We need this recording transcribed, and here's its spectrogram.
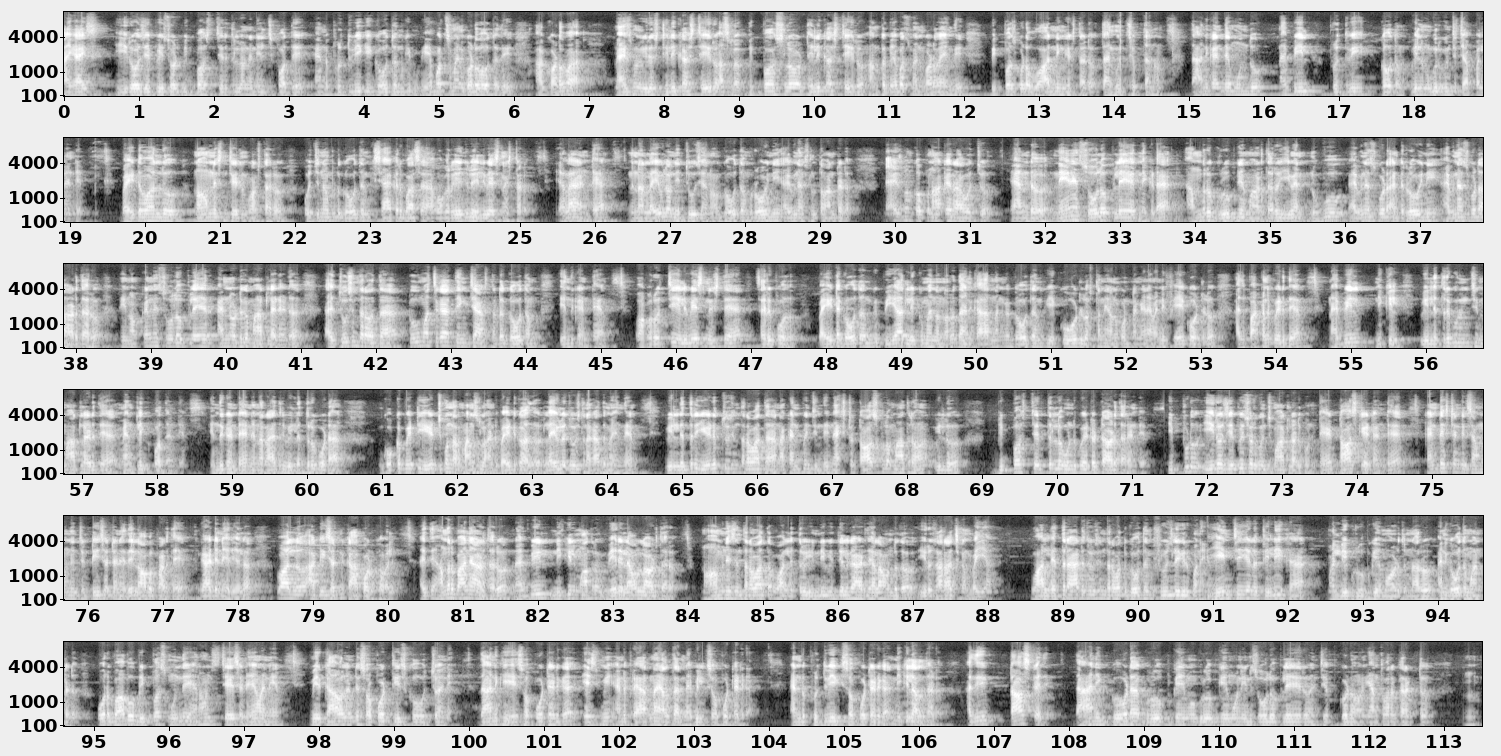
Hi guys ఈరోజు episode Bigg Boss చరిత్రలోనే నిలిచిపోద్ది అండ్ పృథ్వీకి గౌతమ్కి బీభత్సమైన గొడవ అవుతుంది. ఆ గొడవ మ్యాక్సిమం ఈరోజు టెలికాస్ట్ చేయరు. అసలు బిగ్ బాస్లో టెలికాస్ట్ చేయరు. అంత బీభత్సమైన గొడవ అయింది. బిగ్ బాస్ కూడా వార్నింగ్ ఇస్తాడు. దాని గురించి చెప్తాను. దానికంటే ముందు నబీల్ పృథ్వీ గౌతమ్ వీళ్ళ ముగ్గురు గురించి చెప్పాలంటే. బయట వాళ్ళు నామినేషన్ చేయడానికి వస్తారు. వచ్చినప్పుడు గౌతమ్కి శేఖర్ భాష ఒక రేంజ్లో ఎలివేషన్ ఇస్తాడు. ఎలా అంటే నిన్న లైవ్లో నేను చూశాను. గౌతమ్ రోహిణి అవినాష్లతో అంటాడు. మ్యాక్సిమం కప్పు నాకే రావచ్చు. అండ్ నేనే సోలో ప్లేయర్ని ఇక్కడ. అందరూ గ్రూప్ గేమ్ ఆడతారు. ఈవెన్ నువ్వు అవినాష్ కూడా అంటే రోహిణి అవినాష్ కూడా ఆడతారు. నేను ఒక్కడినే సోలో ప్లేయర్ అన్నట్టుగా మాట్లాడాడు. అది చూసిన తర్వాత టూ మచ్గా థింక్ చేస్తున్నాడు గౌతమ్. ఎందుకంటే ఒకరు వచ్చి ఎలివేషన్ ఇస్తే సరిపోదు. బయట గౌతమ్కి పిఆర్లు ఎక్కువ మంది ఉన్నారు. దాని కారణంగా గౌతమ్కి ఎక్కువ ఓట్లు వస్తున్నాయి అనుకుంటాం కానీ అవన్నీ ఫేక్ ఓట్లు. అది పక్కన పెడితే నబీల్ నిఖిల్ వీళ్ళిద్దరి గురించి మాట్లాడితే మెంటలెక్కిపోద్దండి ఎందుకంటే నిన్న రాత్రి వీళ్ళిద్దరూ కూడా గొక్క పెట్టి ఏడ్చుకున్నారు మనసులో. అంటే బయట కాదు లైవ్లో చూస్తే నాకు అర్థమైంది. వీళ్ళిద్దరు ఏడుపు చూసిన తర్వాత నాకు అనిపించింది నెక్స్ట్ టాస్క్లో మాత్రం వీళ్ళు బిగ్ బాస్ చరిత్రలో ఉండిపోయేటట్టు ఆడతారండి. ఇప్పుడు ఈరోజు ఎపిసోడ్ గురించి మాట్లాడుకుంటే టాస్క్ ఏంటంటే కంటెస్టెంట్కి సంబంధించిన టీ షర్ట్ అనేది లోపల పడతాయి గార్డెన్ ఏరియాలో వాళ్ళు ఆ టీ షర్ట్ని కాపాడుకోవాలి. అయితే అందరూ బాగానే ఆడతారు. నబీల్ నిఖిల్ మాత్రం వేరే లెవెల్లో ఆడతారు. నామినేషన్ తర్వాత వాళ్ళిద్దరూ ఇండివిజువల్గా ఆడితే ఎలా ఉండదో ఈరోజు అరాచకం భయ్యా. వాళ్ళిద్దరు ఆట చూసిన తర్వాత గౌతమ్ ఫ్యూజ్లు ఎగిరిపోయినాయి. ఏం చేయాలో తెలియక మళ్ళీ గ్రూప్ గేమ్ ఆడుతున్నారు అని గౌతమ్ అంటాడు. ఓరు బాబు బిగ్ బాస్ ముందే అనౌన్స్ చేశాడు. ఏమని? మీరు కావాలంటే సపోర్ట్ తీసుకోవచ్చు అని. దానికి సపోర్టెడ్గా యస్మి అండ్ ప్రేరణ వెళ్తారు. నబిల్కి సపోర్టెడ్గా అండ్ పృథ్వీకి సపోర్టెడ్గా నిఖిల్ వెళ్తాడు. అది టాస్క్ అది. దానికి కూడా గ్రూప్ గేము గ్రూప్ గేము నేను సోలో ప్లేయర్ అని చెప్పుకోవడం ఎంతవరకు కరెక్ట్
